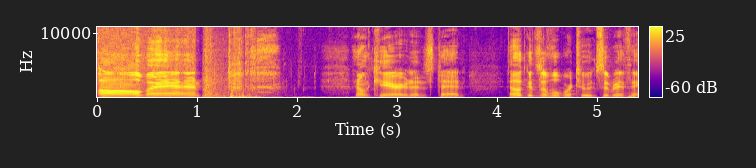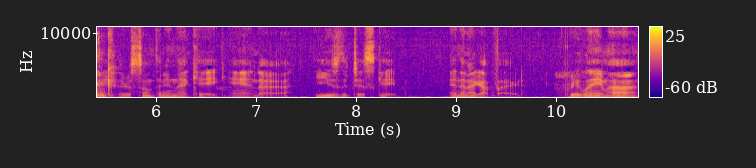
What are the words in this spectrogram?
Oh man! I don't care that it's dead. Hey, look, it's a World War II exhibit, I think. There was something in that cake, and uh, he used it to escape. And then I got fired. Pretty lame, huh?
